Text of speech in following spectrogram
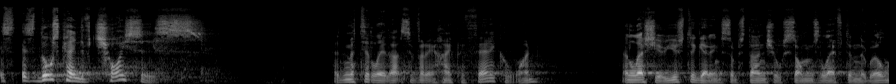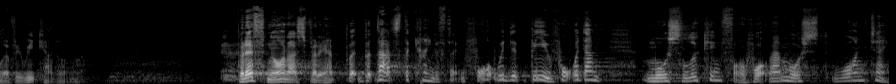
it's, it's those kind of choices. Admittedly, that's a very hypothetical one, unless you're used to getting substantial sums left in the will every week, I don't know. But if not, that's very. But, but that's the kind of thing. What would it be? What would I most looking for? What am I most wanting?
